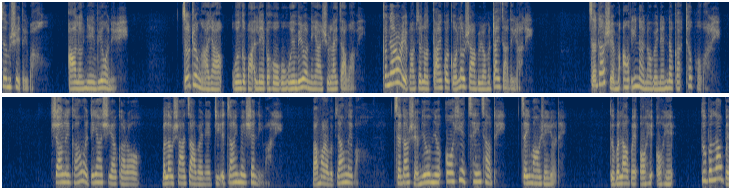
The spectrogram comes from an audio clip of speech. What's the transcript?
ခြင်းမရှိသေးပါဘူး။အားလုံးငြိမ်ပြီးတော့နေတယ်။ ကျုပ်တို့ငါရောက်ဝန်ကပါအလဲပဟိုကိုဝင်ပြီးတော့နေရာယူလိုက်ကြပါပြီ။ခမရတို့တွေဘာဖြစ်လို့တိုင်းကွက်ကိုလှုပ်ရှားပြီးတော့မတိုက်ကြသေးတာလဲ။စန်တောက်ရှယ်မအောင်အီးနိုင်တော့ဘဲနဲ့နှုတ်ကထုတ်ဖော်ပါတယ်။ရှောင်းလင်ကောင်းဝယ်တရားရှိယောက်ကတော့မလှုပ်ရှားကြဘဲနဲ့ဒီအတိုင်းပဲရှက်နေပါတယ်။ဘာမှတော့မပြောင်းလဲပါဘူး။စန်တောက်ရှယ်မျိုးမျိုးအော်ဟစ်ချင်းချောက်တယ်။ကျိန်းမောင်းရဲရွတ်တယ်။သူဘလောက်ပဲအော်ဟစ်အော်ဟစ်သူဘလောက်ပဲ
